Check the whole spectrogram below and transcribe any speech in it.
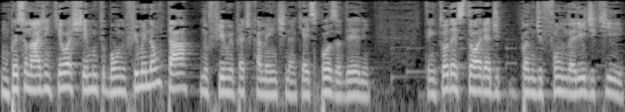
um personagem que eu achei muito bom no filme não tá no filme praticamente, né? Que é a esposa dele. Tem toda a história de pano de fundo ali de que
